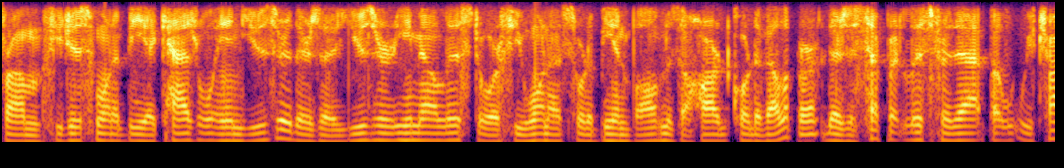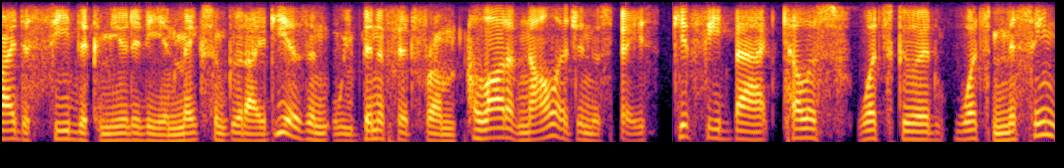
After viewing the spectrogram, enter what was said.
from if you just want to be a casual end user, there's a user email list, or if you want to sort of be involved as a hardcore developer, there's a separate list for that. But we've tried to seed the community and make some good ideas, and we benefit from a lot of knowledge in the space. Give feedback. Tell us what's good, what's missing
